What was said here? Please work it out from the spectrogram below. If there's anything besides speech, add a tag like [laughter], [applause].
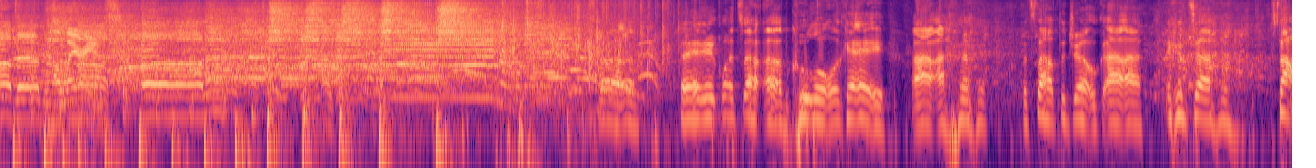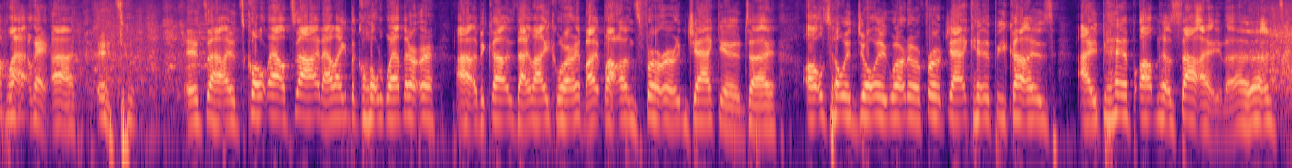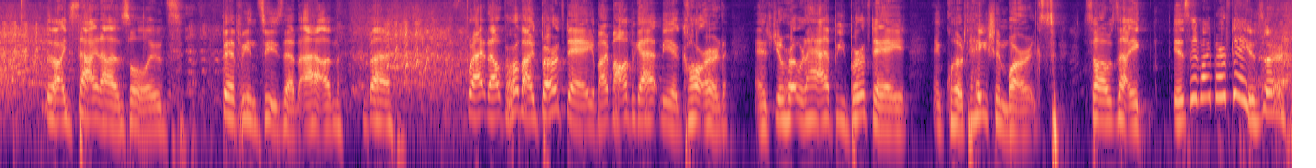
Hilarious. Hey, what's up? Cool, okay? Uh, [laughs] it's not the joke. Uh, it's, uh, stop laughing. Okay, uh, it's, it's, uh, it's cold outside. I like the cold weather uh, because I like wearing my mom's fur jacket. I also enjoy wearing a fur jacket because I pimp on the side. My side hustle. It's pimping season. Um, but right now for my birthday, my mom got me a card and she wrote happy birthday in quotation marks. So I was like, is it my birthday? Is there?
